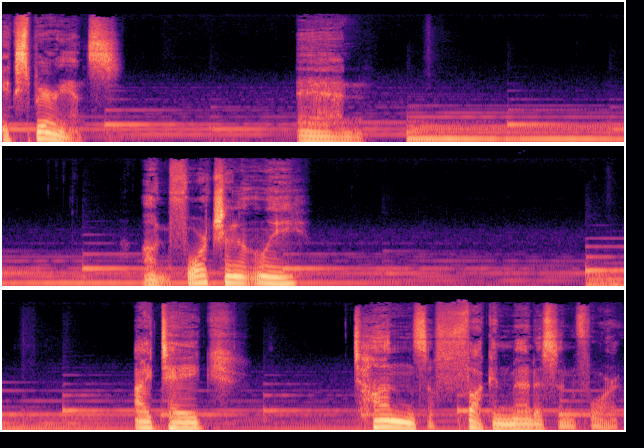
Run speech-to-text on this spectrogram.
experience. And unfortunately, I take tons of fucking medicine for it.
